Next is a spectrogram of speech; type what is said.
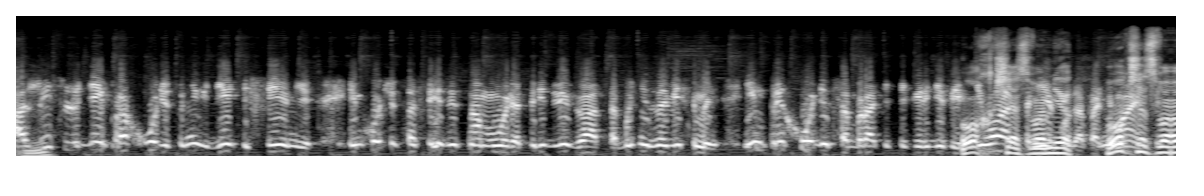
А жизнь людей проходит, у них дети, семьи, им хочется съездить на море, передвигаться, быть независимыми. Им приходится брать эти кредиты. им Ох, сейчас мне, некуда, ох, понимаете? сейчас во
